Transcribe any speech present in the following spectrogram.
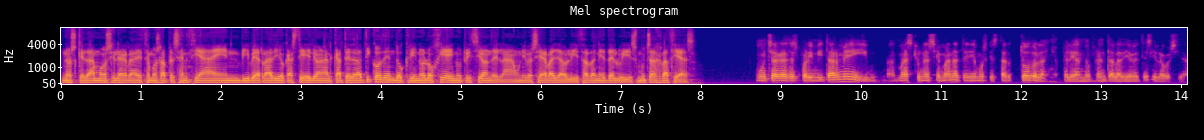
nos quedamos y le agradecemos la presencia en Vive Radio Castilla y León al catedrático de Endocrinología y Nutrición de la Universidad de Valladolid, a Daniel de Luis. Muchas gracias. Muchas gracias por invitarme y más que una semana teníamos que estar todo el año peleando frente a la diabetes y la obesidad.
